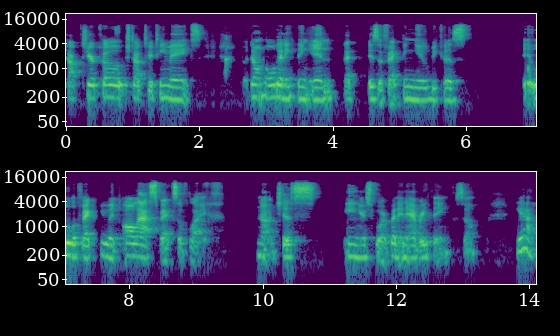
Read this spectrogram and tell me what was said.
talk to your coach, talk to your teammates, but don't hold anything in that is affecting you because it will affect you in all aspects of life, not just in your sport, but in everything. So, yeah,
